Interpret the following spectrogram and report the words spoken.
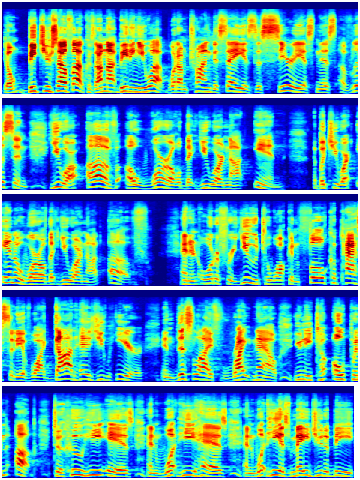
don't beat yourself up because I'm not beating you up. What I'm trying to say is the seriousness of listen, you are of a world that you are not in, but you are in a world that you are not of. And in order for you to walk in full capacity of why God has you here in this life right now, you need to open up to who He is and what He has and what He has made you to be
